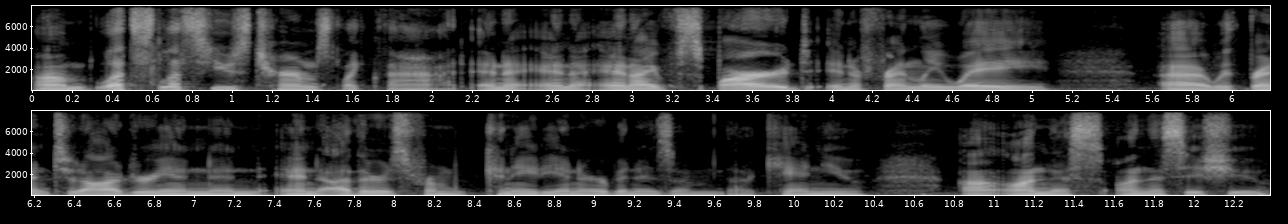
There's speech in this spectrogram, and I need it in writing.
Um, let's let's use terms like that. And and and I've sparred in a friendly way uh, with Brent Toderian and, and others from Canadian Urbanism, uh, CanU, uh, on this on this issue.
